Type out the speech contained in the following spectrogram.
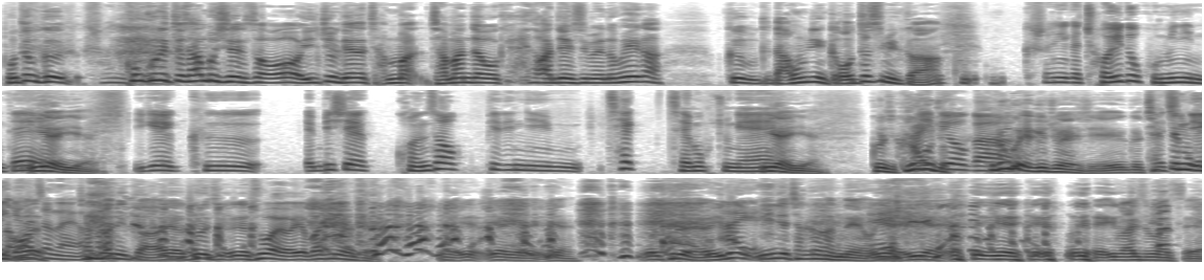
보통 그 콘크리트 사무실에서 일주일 내내 잠만, 잠 안 자고 계속 앉아 있으면 회의가 그 나옵니까? 어떻습니까? 그- 그러니까 저희도 고민인데 예, 예. 이게 그 MBC의 권석 PD님 책 제목 중에 예, 예. 그렇지. 그런 거, 좀- 아이디어가- 그런 거 얘기해줘야지. 그책 아, 지금 제목 나와요. 얘기하잖아요. 작가니까. 예, 그렇지. 예, 좋아요. 예, 말씀하세요. 예, 예, 예, 예. 예, 예, 그래요. 이런, 아이. 이제 작가 같네요. 예, 예, 예, 예, 예, 말씀하세요.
